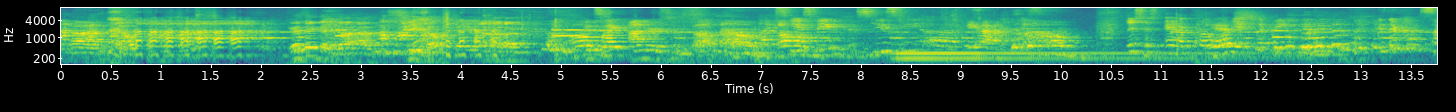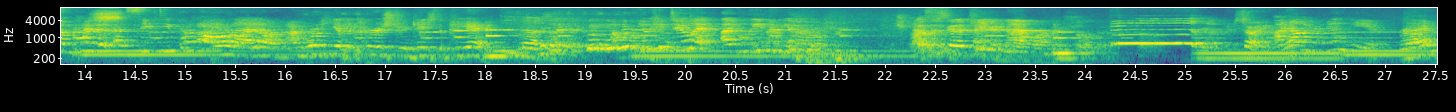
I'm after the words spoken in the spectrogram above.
uh, belts on the bus. Good thing they don't have seatbelts, babe. It's like under seatbelt. Excuse me, excuse me, uh, Yeah. Um, This is inappropriate Yes? behavior. is there some kind of a safety I protocol know, I know. that I'm I'm working up the courage to engage the PA. you can do it? I believe in you. I was just gonna take a nap on your shoulder. Sorry. I know you're new here. Right?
